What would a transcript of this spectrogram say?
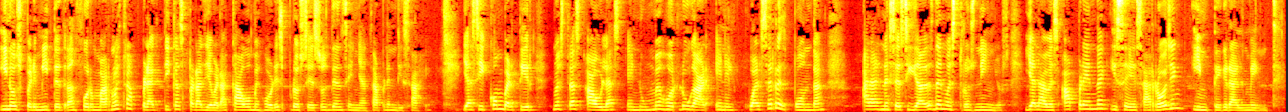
y nos permite transformar nuestras prácticas para llevar a cabo mejores procesos de enseñanza-aprendizaje y así convertir nuestras aulas en un mejor lugar en el cual se respondan a las necesidades de nuestros niños y a la vez aprendan y se desarrollen integralmente.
